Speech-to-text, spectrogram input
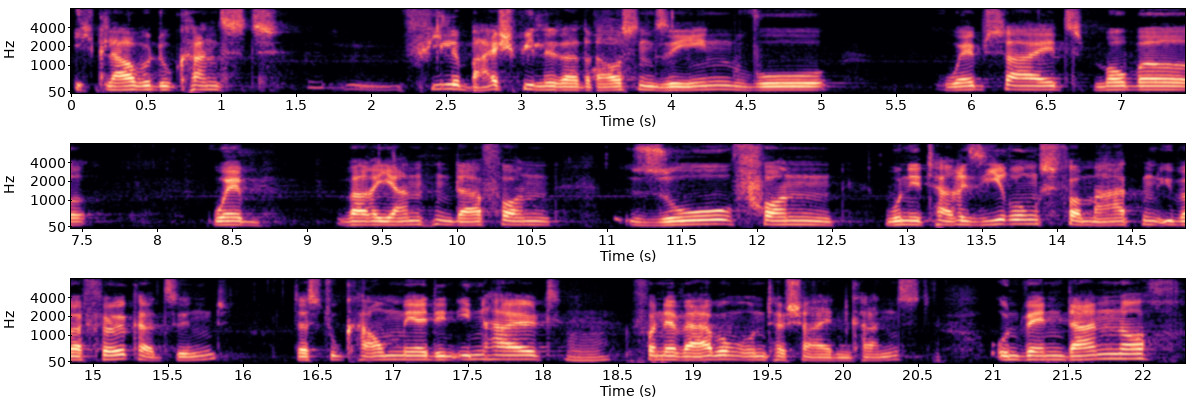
Ich glaube, du kannst viele Beispiele da draußen sehen, wo Websites, Mobile Web Varianten davon so von Monetarisierungsformaten übervölkert sind, dass du kaum mehr den Inhalt mhm. von der Werbung unterscheiden kannst. Und wenn dann noch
